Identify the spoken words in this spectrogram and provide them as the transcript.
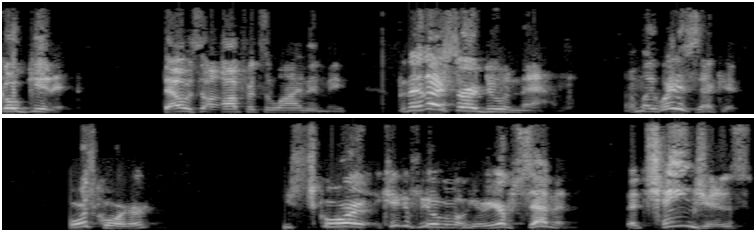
Go get it. That was the offensive line in me. But then I started doing math. I'm like, wait a second. Fourth quarter, you score, kick a field goal here. You're up seven. That changes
